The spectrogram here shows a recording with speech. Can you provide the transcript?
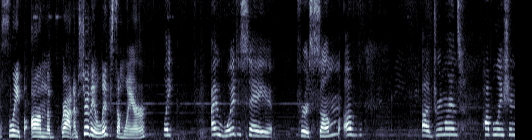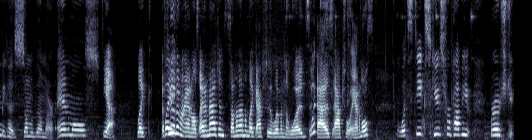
sleep on the ground. I'm sure they live somewhere. like I would say for some of uh, Dreamland's population because some of them are animals. Yeah. Like a But- few of them are animals. I'd imagine some of them would like actually live in the woods as actual animals. What's the excuse for Poppy Bros Ju-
